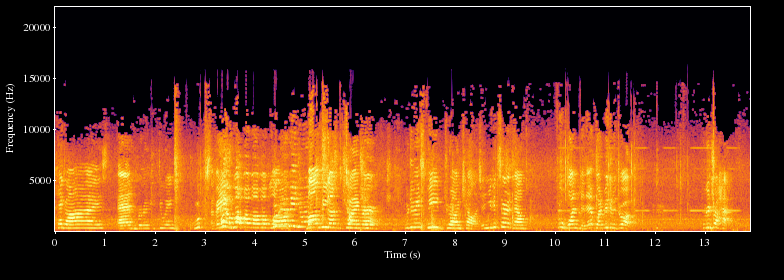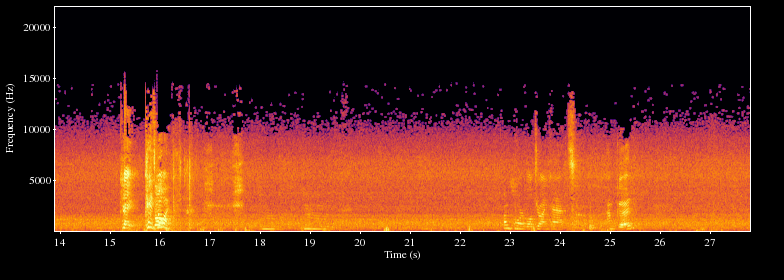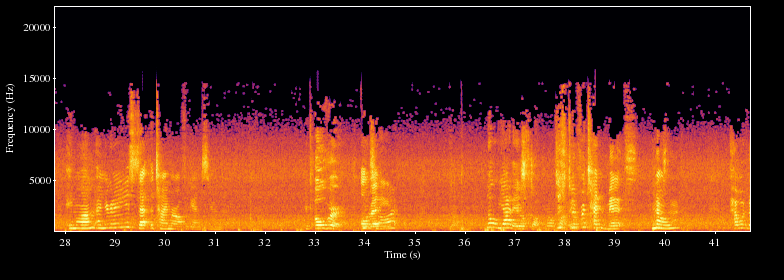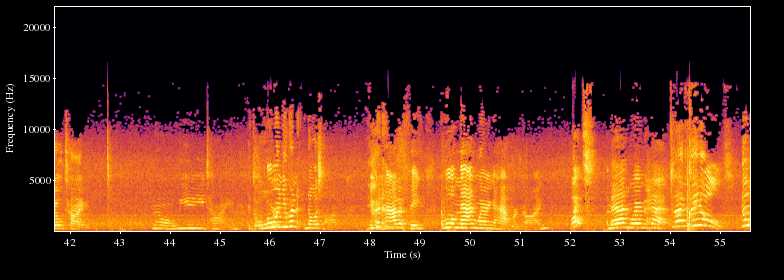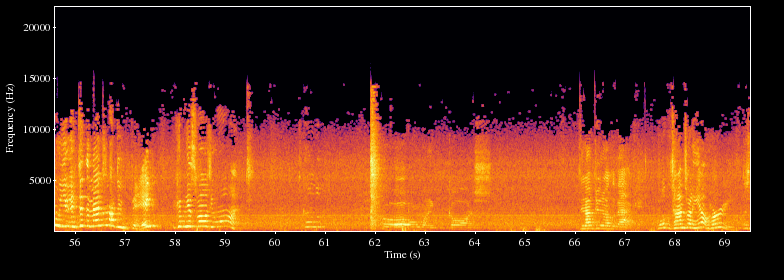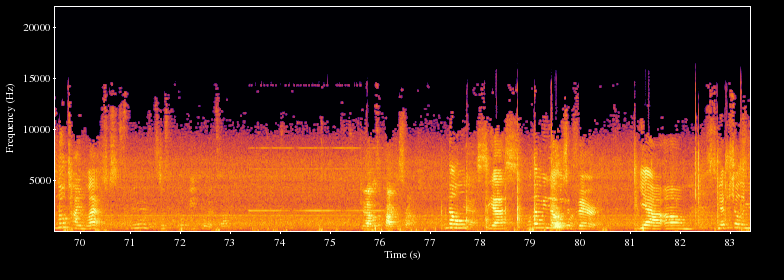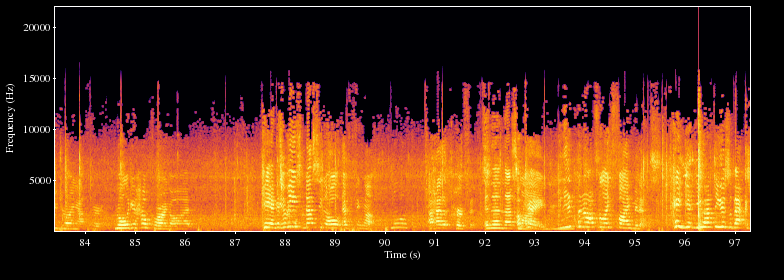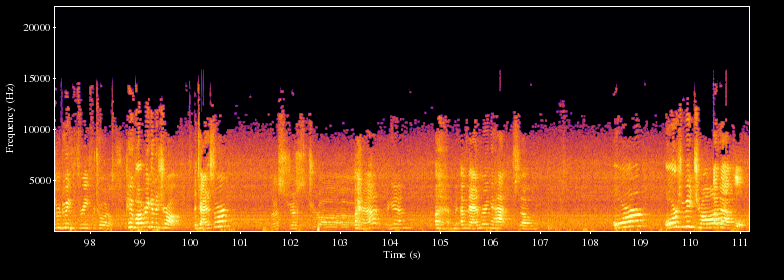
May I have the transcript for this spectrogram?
Hey guys, and we're gonna be doing whoops. A video, Hey, blah, blah, blah, blah, blah. We're gonna be doing Mom a speed drawing timer. challenge. We're doing a speed drawing challenge, and you can start it now. For one minute, what are we gonna draw? We're gonna draw a hat. Okay. Okay, it's Go. going. I'm horrible at drawing hats. I'm good. Hey mom, and you're gonna need to set the timer off again soon. It's over No, it's already. not. No, yeah it is. stop. No, Just do it for 10 minutes. No, How about no time? no, you need time. It's oh, over. Oh, and you can. No, it's not. You Yeah, can add a fake. Well, a man wearing a hat. We're drawing. What? A man wearing a hat. I failed. No, you. It, did the man does not do big. It can be as small as you want. It's gonna look. Oh my gosh. Then I'm doing it on the back. Well, the time's running out. Hurry. There's no time left. It is. It's just it'll beep when it's done. Okay, that was a practice round. No. Yes, yes. Well, then we. That wasn't fair. Yeah. Um. You have to show them your drawing after. No, look at how far I got. Okay, I guess It messing all everything up. No. I had it perfect. And then that's okay, mine. we need to put it on for like five minutes. Okay, you, you have to use the back because we're doing three for total. Okay, what are we gonna draw? A dinosaur? Let's just draw. A hat again? A, a man wearing a hat. So, or or should we draw? An apple.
